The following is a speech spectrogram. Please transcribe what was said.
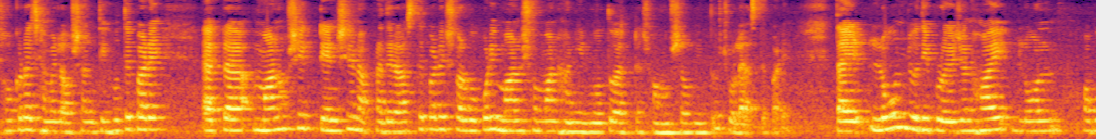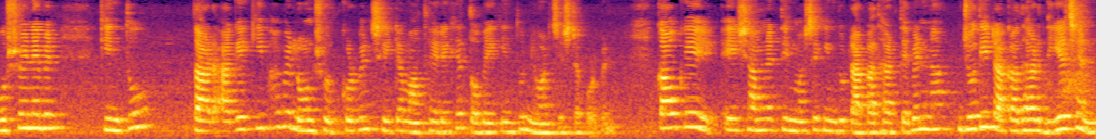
ঝগড়া ঝামেলা অশান্তি হতে পারে। একটা মানসিক টেনশন আপনাদের আসতে পারে, সর্বোপরি মান সম্মান হানির মতো একটা সমস্যাও কিন্তু চলে আসতে পারে। তাই লোন যদি প্রয়োজন হয় লোন অবশ্যই নেবেন, কিন্তু তার আগে কীভাবে লোন শোধ করবেন সেইটা মাথায় রেখে তবেই কিন্তু নেওয়ার চেষ্টা করবেন। কাউকে এই সামনের তিন মাসে কিন্তু টাকা ধার দেবেন না। যদি টাকা ধার দিয়েছেন,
